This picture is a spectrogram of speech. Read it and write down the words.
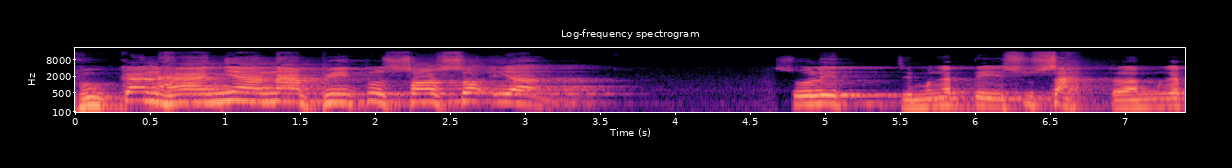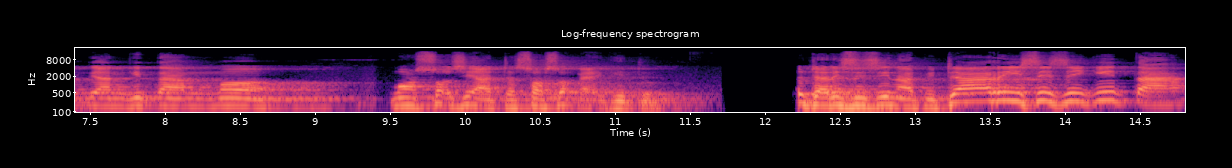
bukan hanya nabi itu sosok yang sulit dimengerti, susah dalam pengertian kita mosok sih ada sosok kayak gitu. Itu dari sisi Nabi, dari sisi kita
